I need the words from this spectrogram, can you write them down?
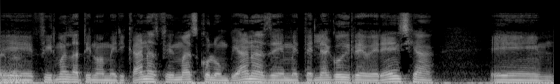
eh, firmas latinoamericanas, firmas colombianas, de meterle algo de irreverencia, eh,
